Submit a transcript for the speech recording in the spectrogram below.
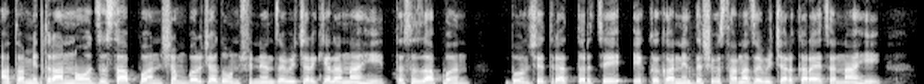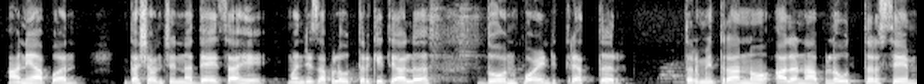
आता मित्रांनो जसं आपण शंभरच्या दोन शून्यांचा विचार केला नाही तसंच आपण दोनशे त्र्याहत्तरचे एकक आणि दशकस्थानाचा विचार करायचा नाही आणि आपण दशांचिन्ह द्यायचं आहे. म्हणजेच आपलं उत्तर किती आलं? दोन पॉईंट त्र्याहत्तर. तर मित्रांनो आलं ना आपलं उत्तर सेम?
